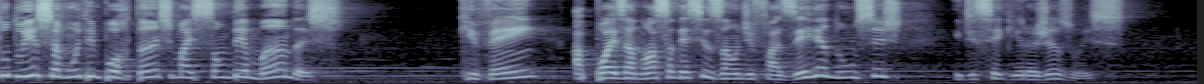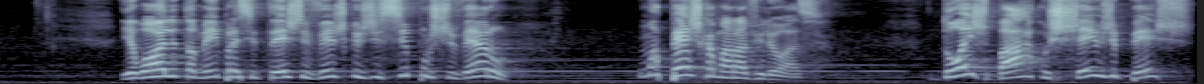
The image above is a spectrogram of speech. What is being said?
Tudo isso é muito importante, mas são demandas que vêm após a nossa decisão de fazer renúncias e de seguir a Jesus. E eu olho também para esse texto e vejo que os discípulos tiveram uma pesca maravilhosa. Dois barcos cheios de peixe.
